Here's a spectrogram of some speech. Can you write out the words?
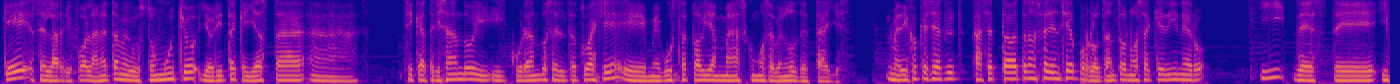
que se la rifó, la neta me gustó mucho y ahorita que ya está ah, cicatrizando y, curándose el tatuaje, eh, me gusta todavía más cómo se ven los detalles. Me dijo que se aceptaba transferencia, por lo tanto no saqué dinero, y de este, y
